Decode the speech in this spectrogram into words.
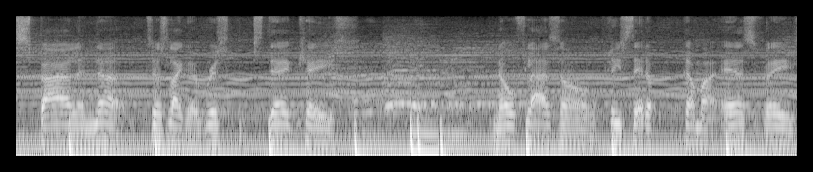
spiraling up just like a rich staircase. No fly zone. Please stay the fuck out my airspace.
